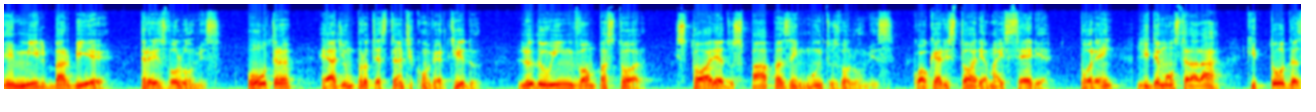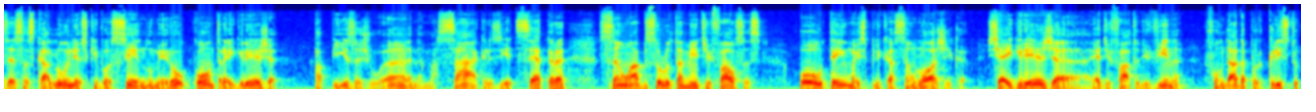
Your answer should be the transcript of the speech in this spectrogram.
Émile Barbier, três volumes. Outra é a de um protestante convertido, Ludwig von Pastor, História dos Papas em muitos volumes. Qualquer história mais séria, porém, lhe demonstrará que todas essas calúnias que você enumerou contra a Igreja, papisa Joana, massacres e etc., são absolutamente falsas, ou têm uma explicação lógica. Se a Igreja é de fato divina, fundada por Cristo,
